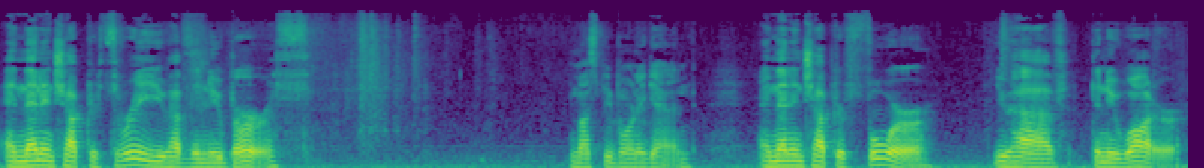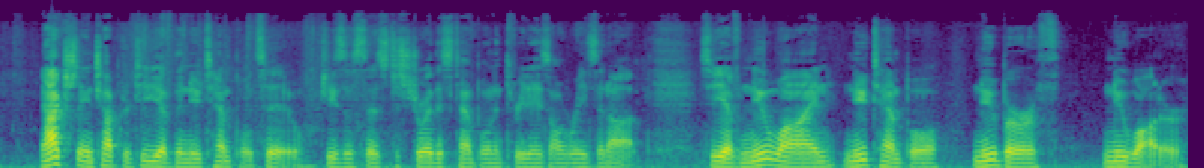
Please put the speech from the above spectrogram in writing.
And then in chapter 3, you have the new birth. must be born again. And then in chapter 4, you have the new water. Actually, in chapter 2, you have the new temple, too. Jesus says, Destroy this temple, and in three days I'll raise it up. So you have new wine, new temple, new birth, new water.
